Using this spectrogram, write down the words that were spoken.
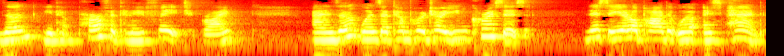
then it perfectly fit, right? And then when the temperature increases, this yellow part will expand,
